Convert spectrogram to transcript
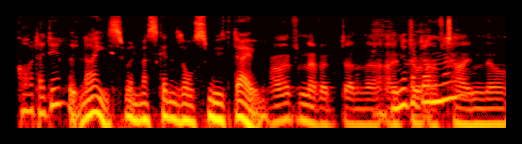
go, God, I do look nice when my skin's all smoothed out. Oh, I've never done that. I never don't done have that? time, no.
